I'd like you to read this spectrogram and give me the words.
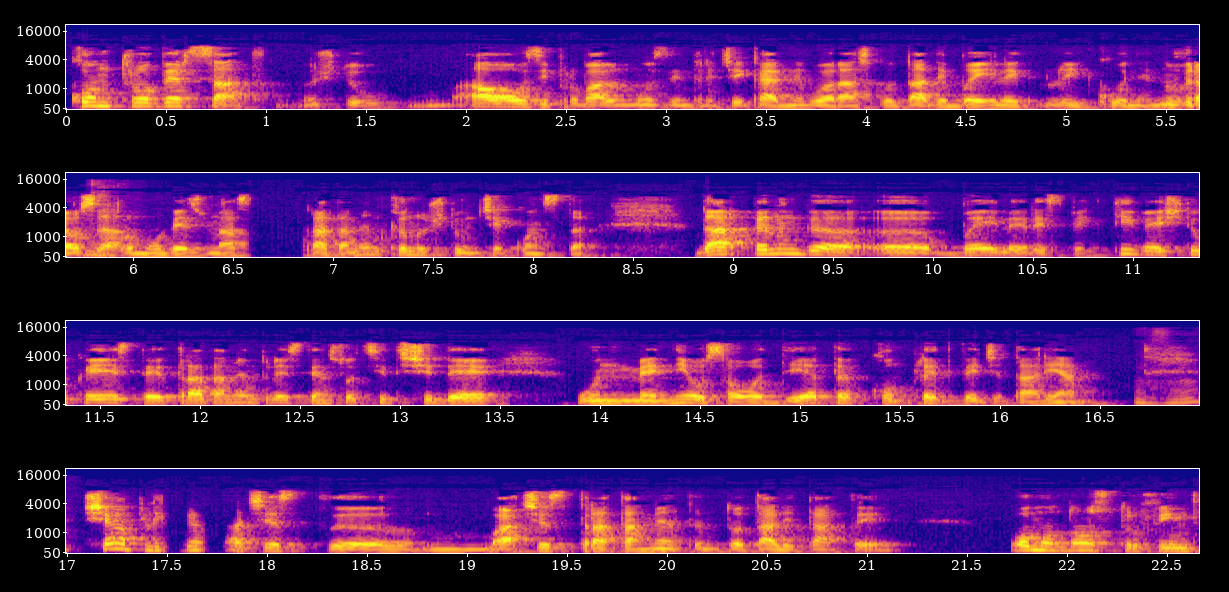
controversat. Nu știu, au auzit probabil mulți dintre cei care ne vor asculta de băile lui Cune. Nu vreau să da. promovez un astfel tratament, că nu știu în ce constă. Dar pe lângă uh, băile respective, știu că este, tratamentul este însoțit și de un meniu sau o dietă complet vegetariană. Uh-huh. Și aplicând acest, uh, acest tratament în totalitate, omul nostru fiind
